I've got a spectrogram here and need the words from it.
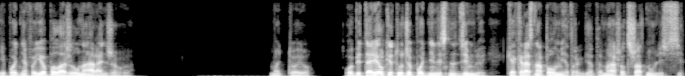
и, подняв ее, положил на оранжевую. Мать твою! Обе тарелки тут же поднялись над землей, как раз на полметра где-то. Мы аж отшатнулись все.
